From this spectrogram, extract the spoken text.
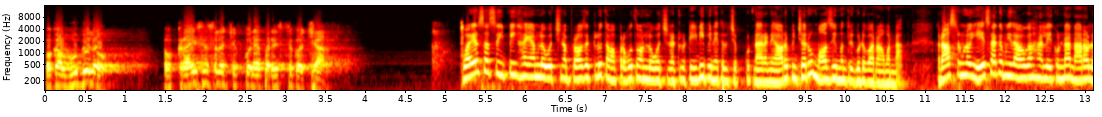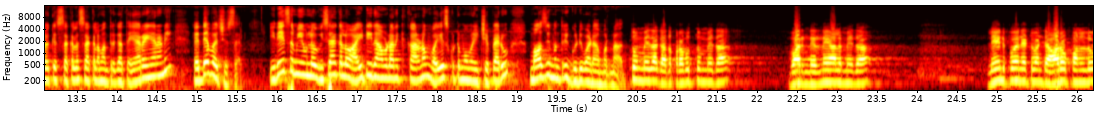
ఒక ఊబిలో ఒక క్రైసిస్లో చిక్కునే పరిస్థితికి వచ్చారు. వైఎస్ఆర్సీపీ హయాంలో వచ్చిన ప్రాజెక్టులు తమ ప్రభుత్వంలో వచ్చినట్లు టీడీపీ నేతలు చెప్పుకుంటున్నారని ఆరోపించారు మాజీ మంత్రి గుడివా రామన్నాథ్. రాష్ట్రంలో ఏ శాఖ మీద అవగాహన లేకుండా నారా లోకేష్ సకల శాఖల మంత్రిగా తయారయ్యారని ఎద్దేవా చేశారు. ఇదే సమయంలో విశాఖలో ఐటీ రావడానికి కారణం వైఎస్ కుటుంబం అని చెప్పారు మాజీ మంత్రి గుడివాడ అమర్నాథ్ మీద గత ప్రభుత్వం మీద వారి నిర్ణయాల మీద లేనిపోయినటువంటి ఆరోపణలు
